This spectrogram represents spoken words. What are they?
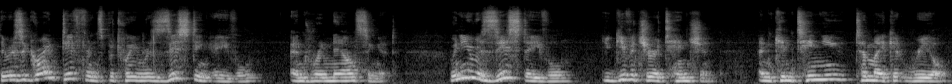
There is a great difference between resisting evil and renouncing it. When you resist evil, you give it your attention and continue to make it real.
